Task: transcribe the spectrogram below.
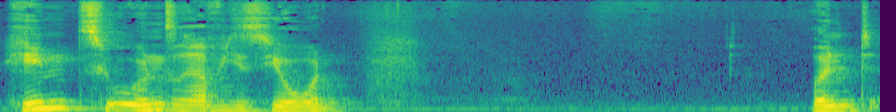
hin zu unserer Vision. Und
